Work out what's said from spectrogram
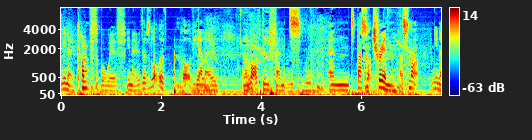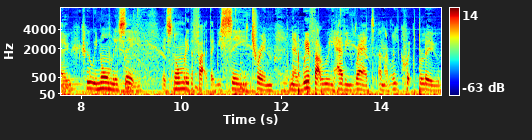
you know, comfortable with. You know, there was a lot of a lot of yellow and a lot of defense, and that's not Trin. That's not you know who we normally see. It's normally the fact that we see Trin, you know, with that really heavy red and that really quick blue,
